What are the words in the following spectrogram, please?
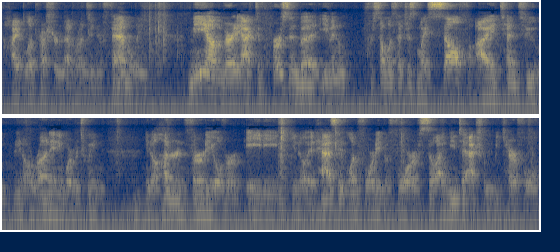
high blood pressure that runs in your family. Me, I'm a very active person, but even for someone such as myself, I tend to, you know, run anywhere between, you know, 130 over 80. You know, it has hit 140 before, so I need to actually be careful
